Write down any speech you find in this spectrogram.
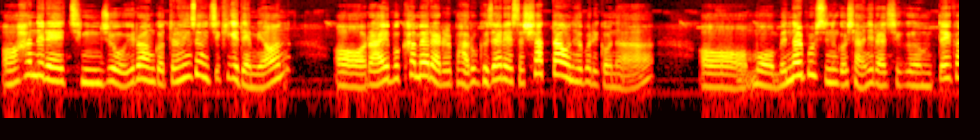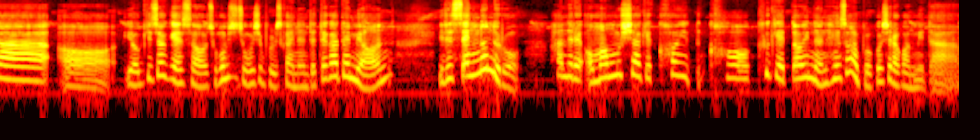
어, 하늘의 징조 이러한 것들 행성이 찍히게 되면 어, 라이브 카메라를 바로 그 자리에서 샷다운 해버리거나 어, 뭐 맨날 볼 수 있는 것이 아니라 지금 때가 어, 여기저기에서 조금씩 조금씩 볼 수가 있는데 때가 되면 이제 생눈으로 하늘에 어마무시하게 커, 커 크게 떠 있는 행성을 볼 것이라고 합니다.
